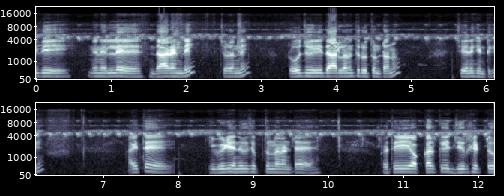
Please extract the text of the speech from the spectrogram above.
ఇది నేను వెళ్ళే దారి అండి చూడండి. రోజు ఈ దారిలోనే తిరుగుతుంటాను చేనికి ఇంటికి. అయితే ఈ వీడియో ఎందుకు చెప్తున్నానంటే ప్రతి ఒక్కరికి జీరు చెట్టు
